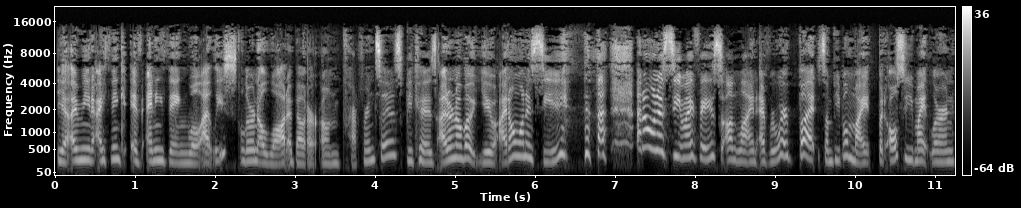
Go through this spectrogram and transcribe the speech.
Yeah, I mean, I think if anything, we'll at least learn a lot about our own preferences because I don't know about you. I don't want to see, I don't want to see my face online everywhere, but some people might, but also you might learn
